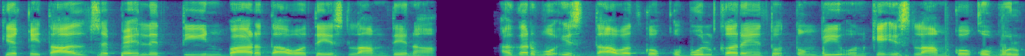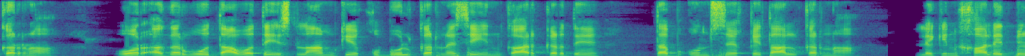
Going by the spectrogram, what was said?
کہ قتال سے پہلے تین بار دعوت اسلام دینا۔ اگر وہ اس دعوت کو قبول کریں تو تم بھی ان کے اسلام کو قبول کرنا۔ اور اگر وہ دعوت اسلام کے قبول کرنے سے انکار کر دیں، تب ان سے قتال کرنا۔ لیکن خالد بن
